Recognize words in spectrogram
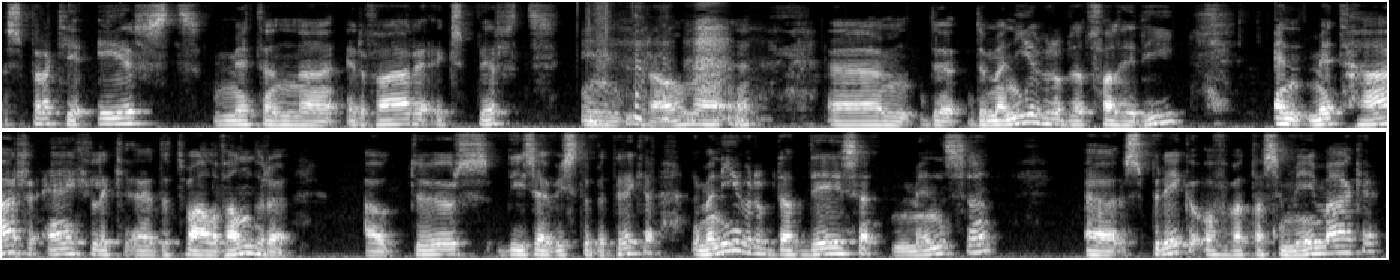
sprak je eerst met een ervaren expert in trauma. Um, de, de manier waarop dat Valérie en met haar eigenlijk de twaalf andere auteurs die zij wisten betrekken, de manier waarop dat deze mensen spreken over wat dat ze meemaken,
